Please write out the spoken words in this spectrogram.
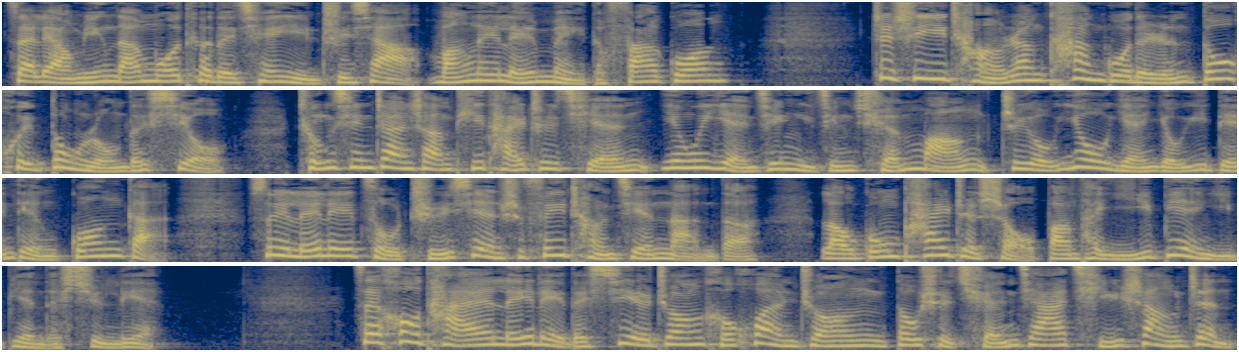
在两名男模特的牵引之下，王磊磊美得发光。这是一场让看过的人都会动容的秀。重新站上 T 台之前，因为眼睛已经全盲，只有右眼有一点点光感，所以磊磊走直线是非常艰难的。老公拍着手帮她一遍一遍的训练。在后台，磊磊的卸妆和换装都是全家齐上阵。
